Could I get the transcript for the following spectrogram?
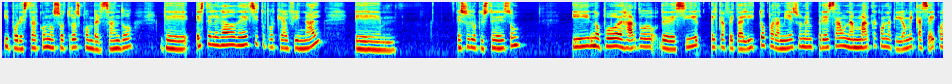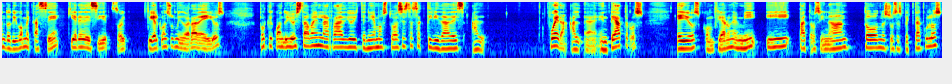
y por estar con nosotros conversando de este legado de éxito, porque al final eh, eso es lo que ustedes son, y no puedo dejar de decir, el Cafetalito para mí es una empresa, una marca con la que yo me casé. Y cuando digo me casé, quiere decir, soy fiel consumidora de ellos, porque cuando yo estaba en la radio y teníamos todas estas actividades al, fuera, eh, en teatros, ellos confiaron en mí y patrocinaban todos nuestros espectáculos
